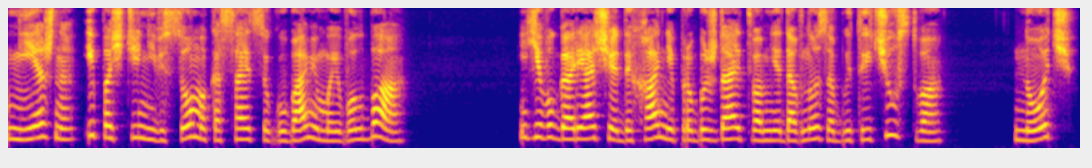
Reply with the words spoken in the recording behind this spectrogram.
нежно и почти невесомо касается губами моего лба. Его горячее дыхание пробуждает во мне давно забытые чувства. Ночь,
